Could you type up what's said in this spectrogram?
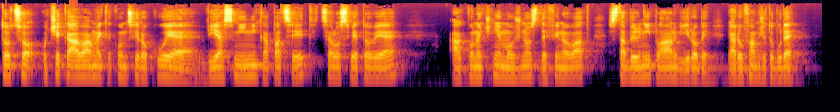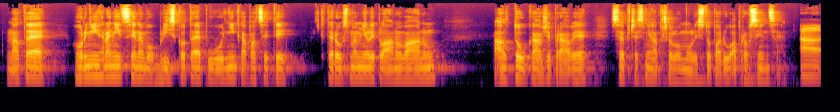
to, co očekáváme ke konci roku, je vyjasnění kapacit celosvětově a konečně možnost definovat stabilní plán výroby. Já doufám, že to bude na té horní hranici nebo blízko té původní kapacity, kterou jsme měli plánovánu a to ukáže právě se přesně na přelomu listopadu a prosince. A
